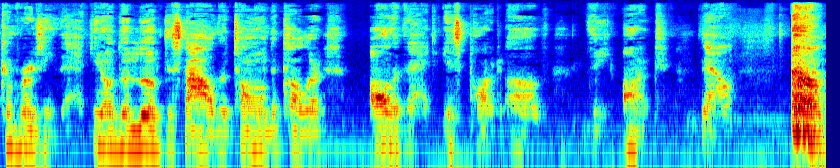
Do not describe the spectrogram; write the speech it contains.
converging that. You know, the look, the style, the tone, the color, all of that is part of the art. Now,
